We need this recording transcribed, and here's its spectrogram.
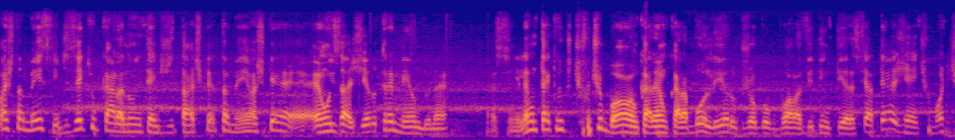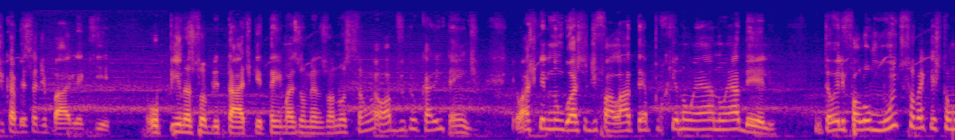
mas também, sim, dizer que o cara não entende de tática também, eu acho que é, é um exagero tremendo, né? Assim, ele é um técnico de futebol, é um cara, é um cara boleiro que jogou bola a vida inteira. Se até a gente, um monte de cabeça de bagre aqui, opina sobre tática e tem mais ou menos uma noção, é óbvio que o cara entende. Eu acho que ele não gosta de falar até porque não é, não é a dele. Então ele falou muito sobre a questão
